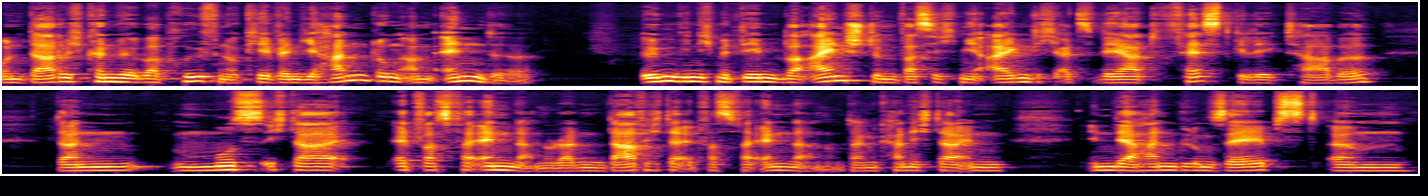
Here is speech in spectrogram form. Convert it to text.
Und dadurch können wir überprüfen, okay, wenn die Handlung am Ende irgendwie nicht mit dem übereinstimmt, was ich mir eigentlich als Wert festgelegt habe, dann muss ich da etwas verändern oder dann darf ich da etwas verändern. Und dann kann ich da in, in der Handlung selbst, ähm,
